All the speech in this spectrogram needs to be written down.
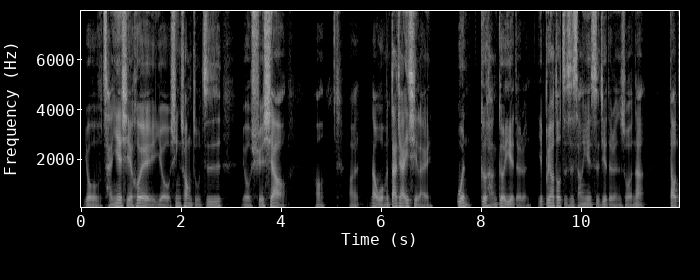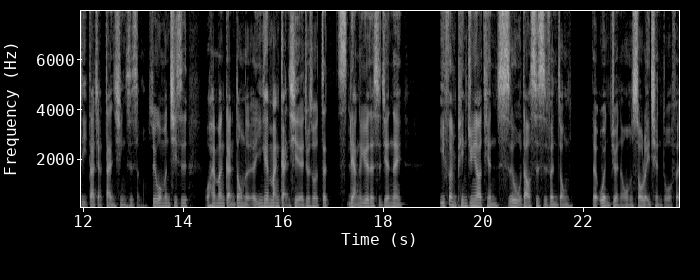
有产业协会，有新创组织，有学校，好啊。那我们大家一起来问各行各业的人，也不要都只是商业世界的人说那。到底大家担心是什么？所以我们其实我还蛮感动的，应该蛮感谢的。就是说，在两个月的时间内，一份平均要填十五到四十分钟的问卷呢，我们收了一千多份。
